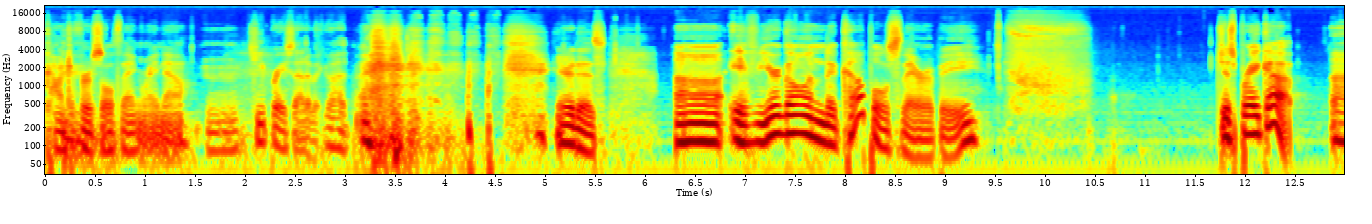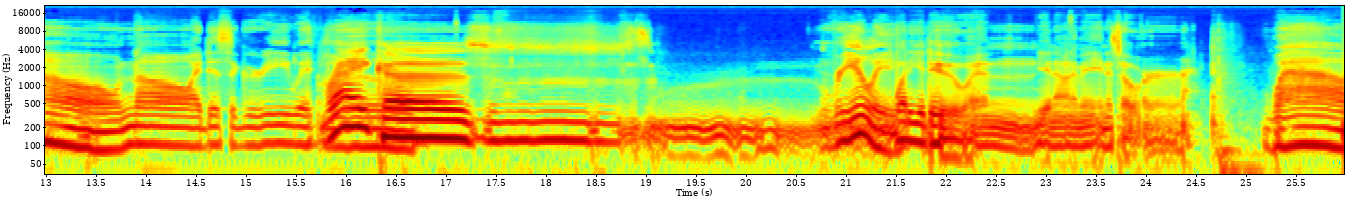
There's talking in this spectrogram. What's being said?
controversial thing right now. Mhm. Keep race out of it. Go ahead. Here it is. Uh, if you're going to couples therapy, just break up, oh no, I disagree with you. right? Because really, what do you do? And you know what I mean? It's over. Wow.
